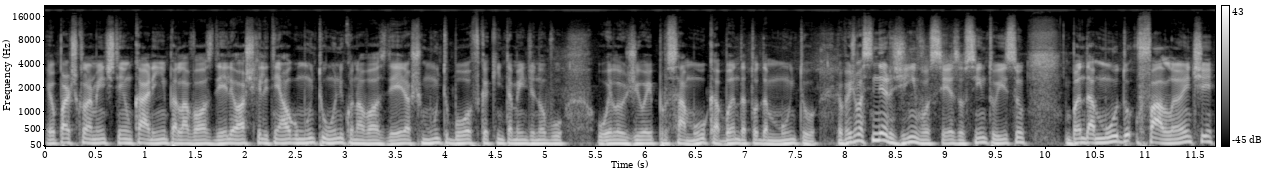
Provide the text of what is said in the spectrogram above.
eu particularmente tenho um carinho pela voz dele. Eu acho que ele tem algo muito único na voz dele, eu acho muito boa. Fica aqui também de novo o elogio aí pro Samuca, a banda toda muito. Eu vejo uma sinergia em vocês, eu sinto isso. Banda Mudo Falante,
